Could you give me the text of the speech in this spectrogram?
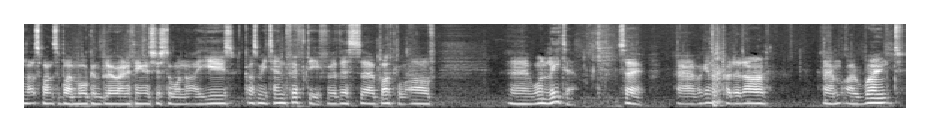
not sponsored by Morgan Blue or anything, it's just the one that I use. It cost me 10.50 for this uh, bottle of uh, one litre. So uh, we're going to put it on. Um, I won't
